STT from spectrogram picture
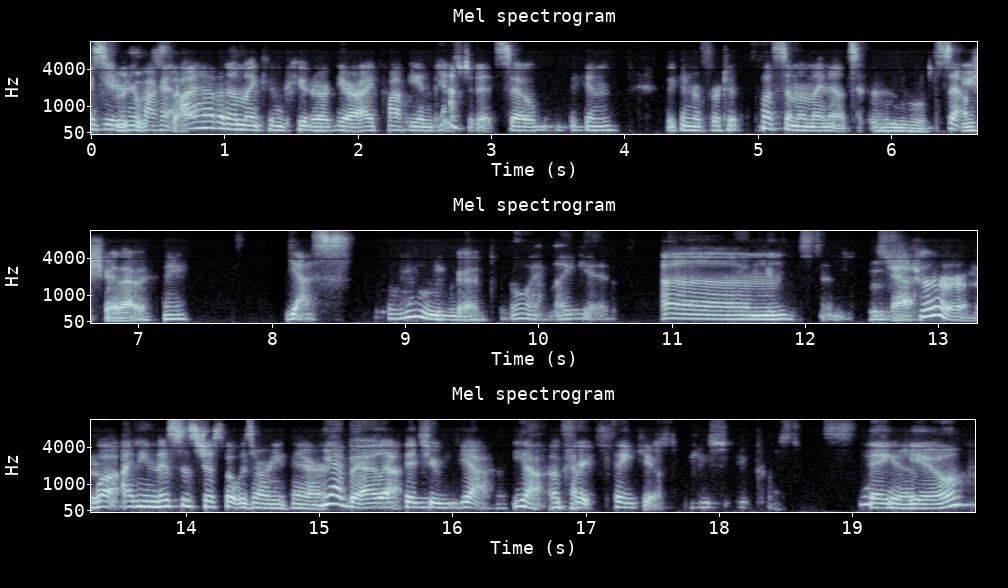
Computer in your pocket. I have it on my computer here. I copy and pasted it, so we can, we can refer to, it, plus some of my notes. So, You share that with me? yes. Good. Oh, I like it. Um, Yeah. sure. Well, I mean, this is just what was already there. Yeah, but I like that you, yeah, Yeah, okay. great, thank you. Thank you.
